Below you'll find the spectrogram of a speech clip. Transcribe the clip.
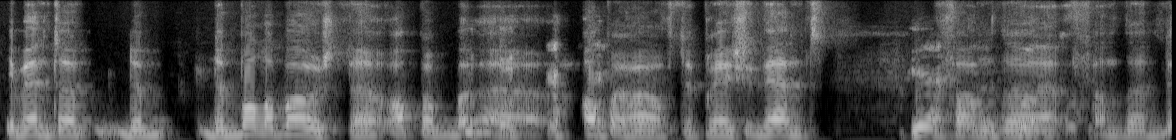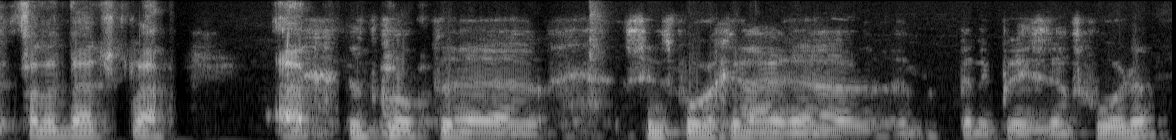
je bent de, de, de bolleboos, de opper, opperhoofd, de president ja, van, de, van, de, van de Dutch Club. Uh, dat klopt. Uh, sinds vorig jaar ben ik president geworden.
